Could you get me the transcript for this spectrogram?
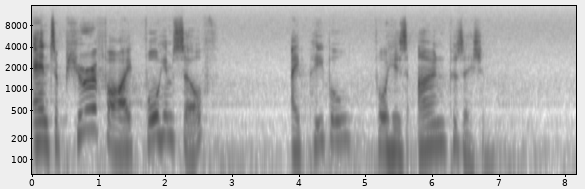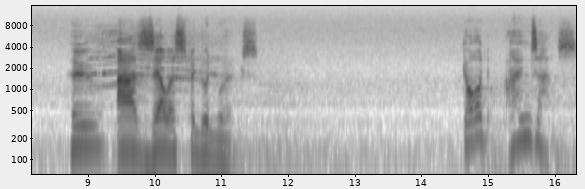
and to purify for himself a people for his own possession who are zealous for good works. God owns us.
